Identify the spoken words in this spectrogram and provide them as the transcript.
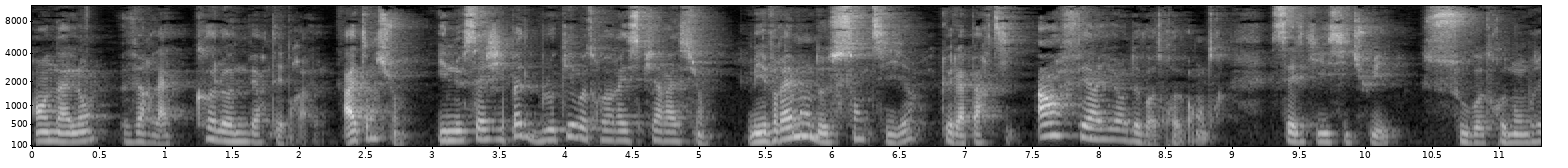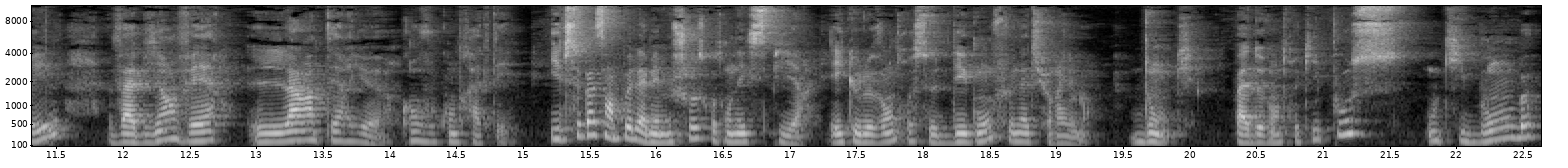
en allant vers la colonne vertébrale. Attention, il ne s'agit pas de bloquer votre respiration, mais vraiment de sentir que la partie inférieure de votre ventre, celle qui est située sous votre nombril, va bien vers l'intérieur quand vous contractez. Il se passe un peu la même chose quand on expire et que le ventre se dégonfle naturellement. Donc, pas de ventre qui pousse ou qui bombe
